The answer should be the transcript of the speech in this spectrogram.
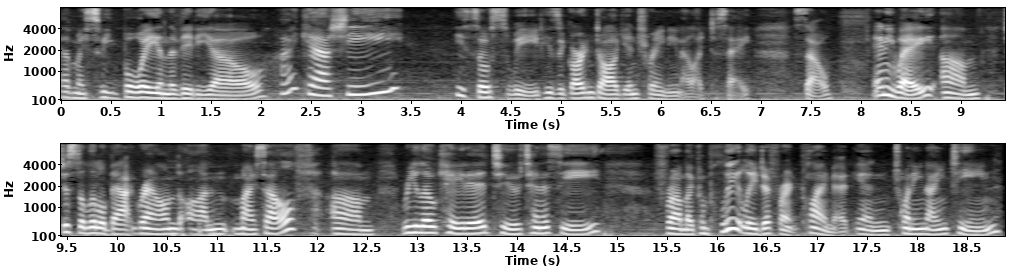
have my sweet boy in the video. Hi, Cashy. He's so sweet. He's a garden dog in training, I like to say. So anyway, um, just a little background on myself. Um, relocated to Tennessee from a completely different climate in 2019.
